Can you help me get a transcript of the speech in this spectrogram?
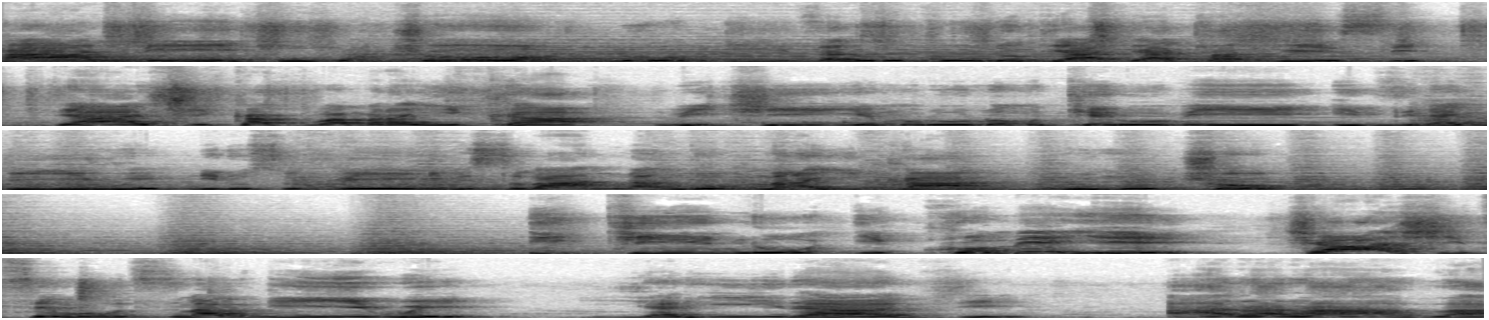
kandi umuco n'ubwiza n'urukundo bya data twese byashika ku bamarayika biciye muri uno mukerubi izina ryiwe ni rusuferi bisobanura ngo marayika w'umuco ikintu gikomeye cyashitse mu buzima bwiwe yarirabye araraba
